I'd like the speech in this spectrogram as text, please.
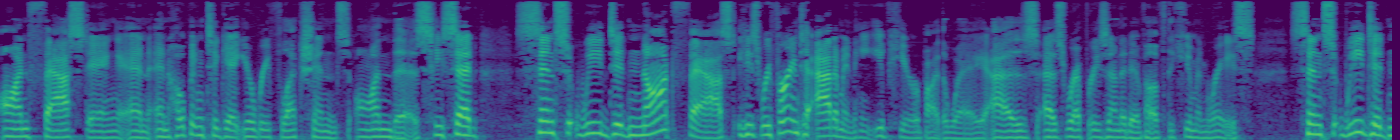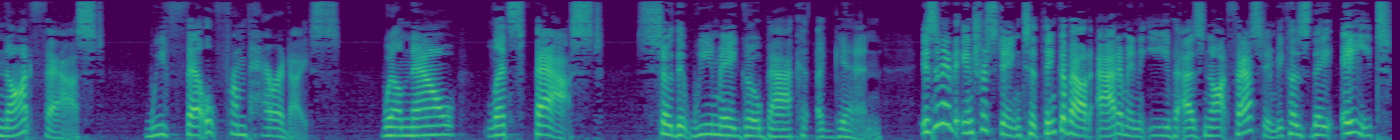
on fasting, and and hoping to get your reflections on this. He said. Since we did not fast, he's referring to Adam and Eve here, by the way, as as representative of the human race. Since we did not fast, we fell from paradise well, now let's fast so that we may go back again. Isn't it interesting to think about Adam and Eve as not fasting because they ate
